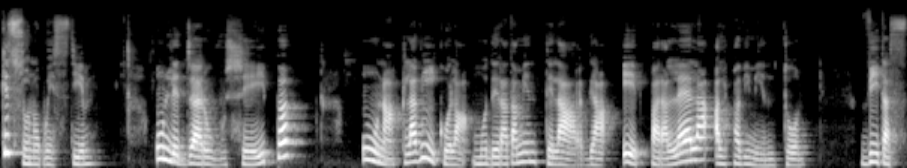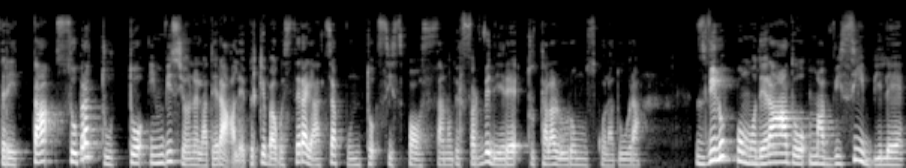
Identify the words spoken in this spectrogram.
Che sono questi? Un leggero V-shape, una clavicola moderatamente larga e parallela al pavimento, vita stretta soprattutto in visione laterale perché poi queste ragazze appunto si spostano per far vedere tutta la loro muscolatura. Sviluppo moderato ma visibile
